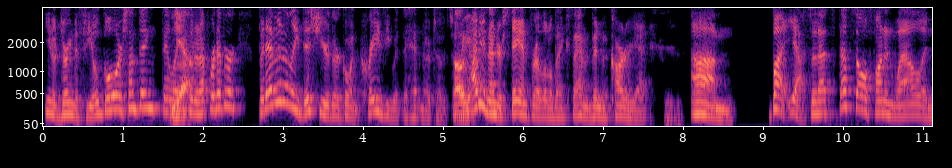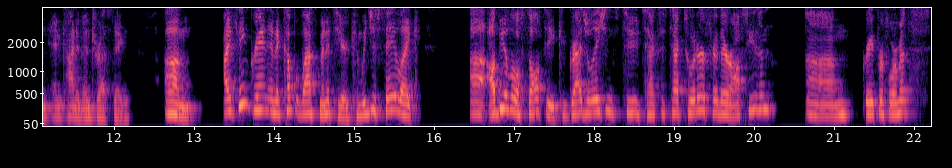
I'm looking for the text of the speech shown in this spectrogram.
you know, during the field goal or something. They like yeah. put it up or whatever. But evidently this year they're going crazy with the Hypnotoad. So oh, like, yeah. I didn't understand for a little bit because I haven't been to the Carter yet. Um, but yeah, so that's that's all fun and well and and kind of interesting. Um, I think Grant, in a couple last minutes here, can we just say like, uh, I'll be a little salty. Congratulations to Texas Tech Twitter for their offseason. Um, great performance,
